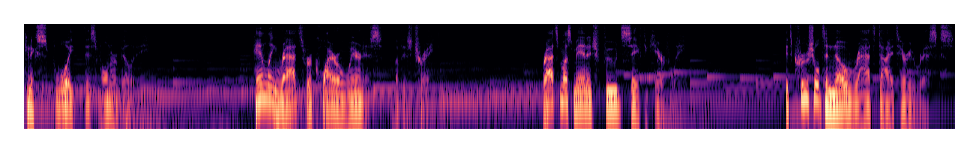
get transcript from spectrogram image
can exploit this vulnerability. Handling rats require awareness of this trait. Rats must manage food safety carefully. It's crucial to know rats' dietary risks.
